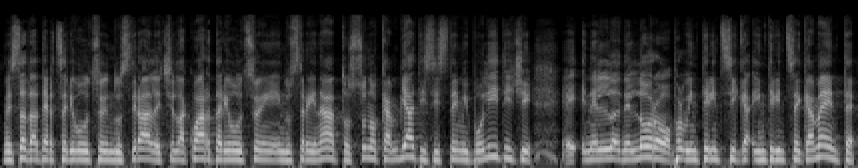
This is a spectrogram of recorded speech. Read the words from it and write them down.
è stata la terza rivoluzione industriale, c'è la quarta rivoluzione industriale in atto, sono cambiati i sistemi politici e nel, nel loro proprio intrinseca- intrinsecamente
